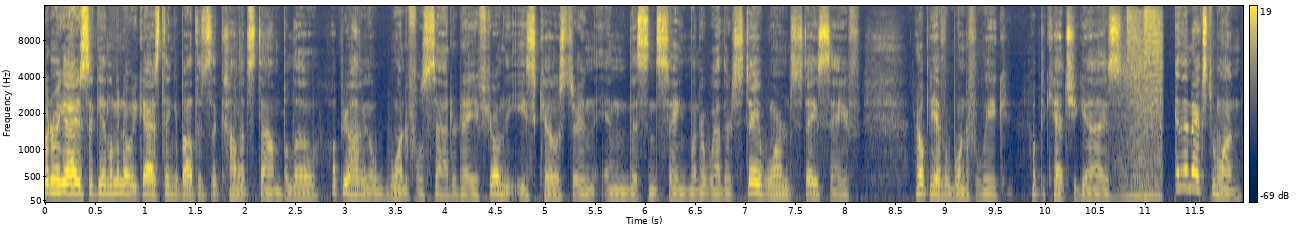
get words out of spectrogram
But anyway, guys, again, let me know what you guys think about this in the comments down below. Hope you're having a wonderful Saturday. If you're on the East Coast or in, in this insane winter weather, stay warm, stay safe. I hope you have a wonderful week. Hope to catch you guys in the next one.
